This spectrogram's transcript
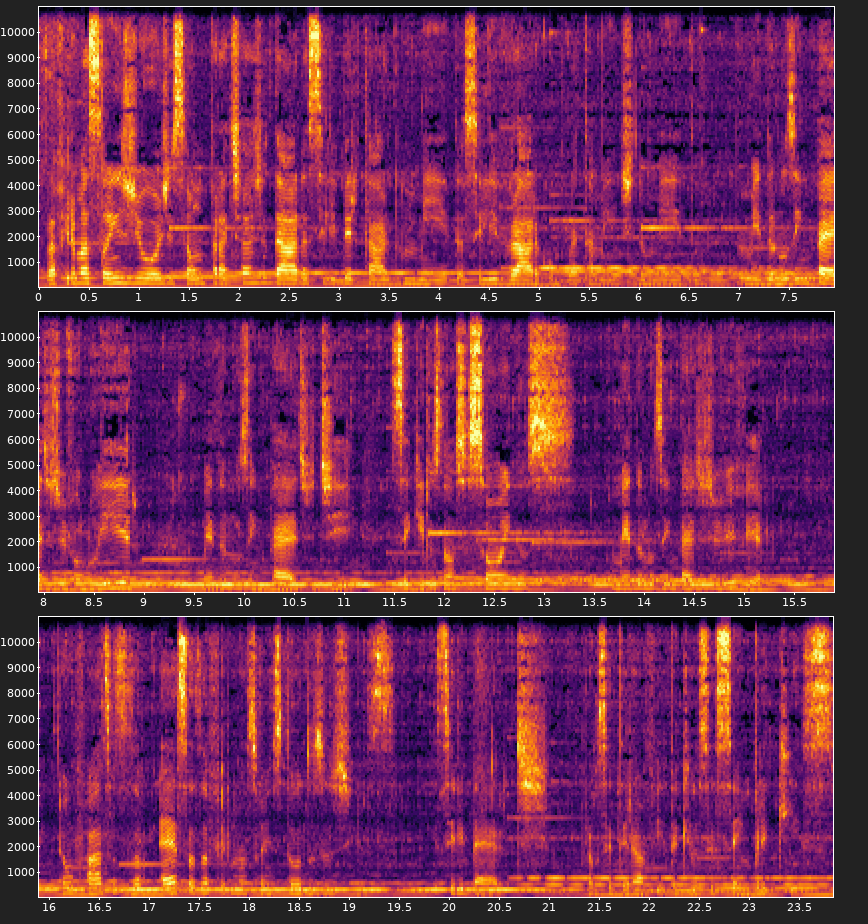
As afirmações de hoje são para te ajudar a se libertar do medo, a se livrar completamente do medo. O medo nos impede de evoluir, o medo nos impede de seguir os nossos sonhos, o medo nos impede de viver. Então faça essas afirmações todos os dias e se liberte para você ter a vida que você sempre quis,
